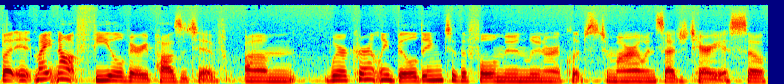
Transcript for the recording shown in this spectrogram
but it might not feel very positive. Um, we're currently building to the full moon lunar eclipse tomorrow in Sagittarius. So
